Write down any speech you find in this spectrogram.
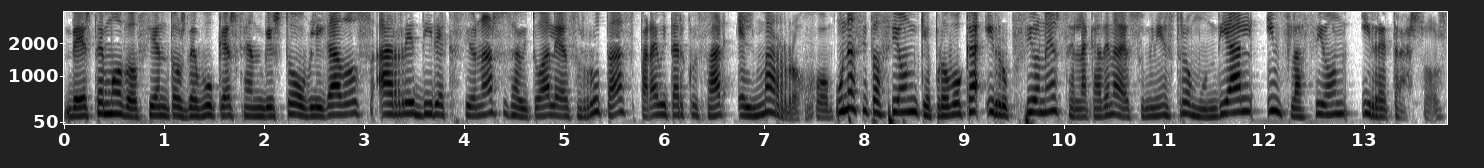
De este modo, cientos de buques se han visto obligados a redireccionar sus habituales rutas para evitar cruzar el Mar Rojo, una situación que provoca irrupciones en la cadena de suministro mundial, inflación y retrasos.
